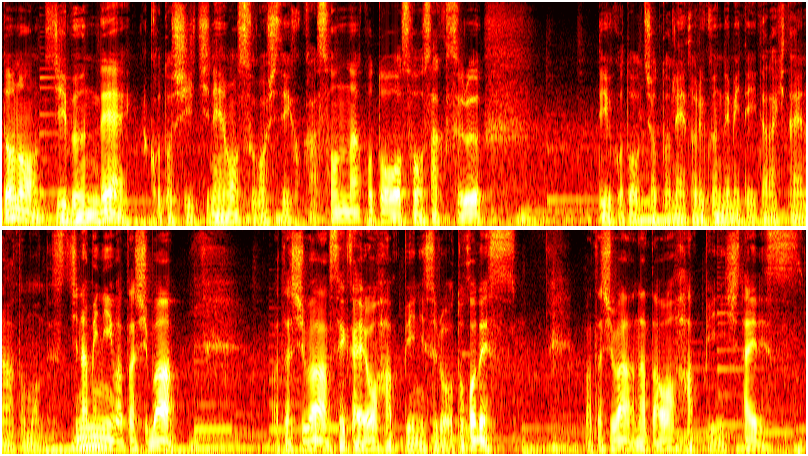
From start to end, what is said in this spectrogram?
どの自分で今年1年を過ごしていくか、そんなことを創作するっていうことをちょっとね、取り組んでみていただきたいなと思うんです。ちなみに私は、私は世界をハッピーにする男です。私はあなたをハッピーにしたいです。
